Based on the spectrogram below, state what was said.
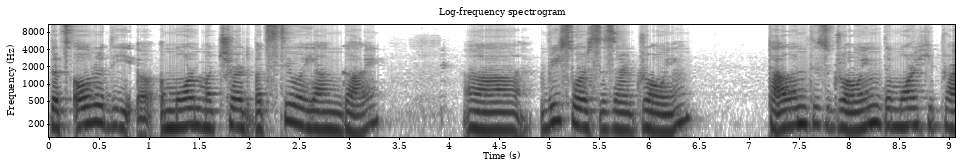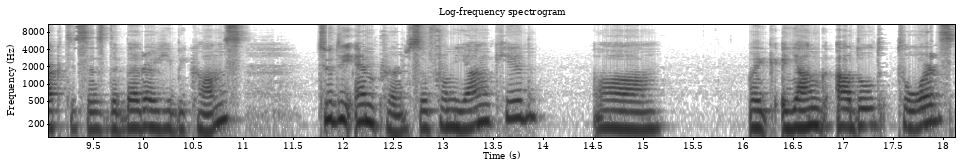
that's already a, a more matured but still a young guy. Uh, resources are growing. Talent is growing. The more he practices, the better he becomes. To the emperor. So from young kid, um, like a young adult towards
